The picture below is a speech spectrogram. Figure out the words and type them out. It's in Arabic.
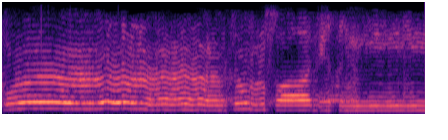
كنتم صادقين.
